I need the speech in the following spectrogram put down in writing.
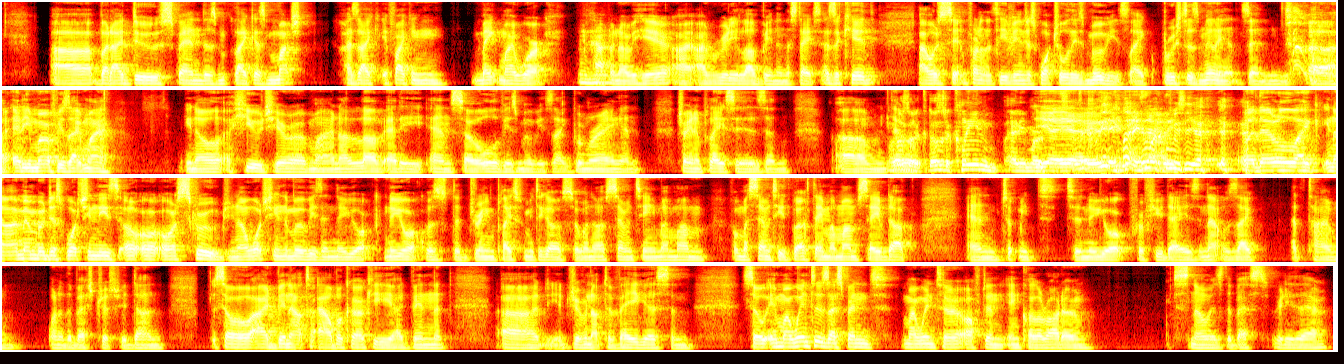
Uh, but I do spend as, like, as much as I, if I can make my work mm-hmm. happen over here, I, I really love being in the States. As a kid, I would sit in front of the TV and just watch all these movies like Brewster's Millions and, uh, Eddie Murphy's like my, you know, a huge hero of mine. I love Eddie. And so all of his movies like Boomerang and Trading Places and, um, well, those, were, are, those are the clean Eddie Murphy. Yeah, yeah, yeah, exactly. yeah, yeah, But they're all like, you know, I remember just watching these or, or, or, Scrooge, you know, watching the movies in New York. New York was the dream place for me to go. So when I was 17, my mum, for my 17th birthday, my mum saved up and took me t- to New York for a few days. And that was like, at the time, one of the best trips we'd done. So I'd been out to Albuquerque. I'd been, uh, driven up to Vegas. And so in my winters, I spend my winter often in Colorado. Snow is the best really there.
